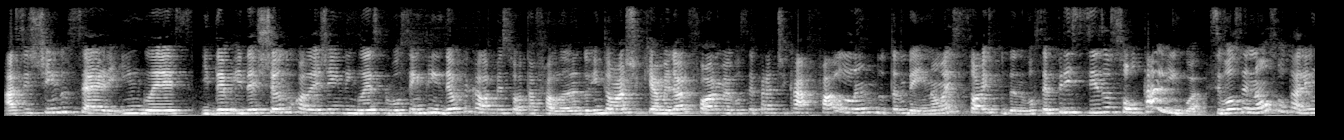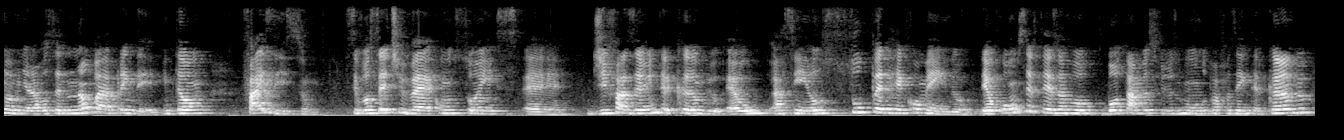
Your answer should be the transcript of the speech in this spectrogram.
assistindo série em inglês e, de, e deixando com a legenda em inglês para você entender o que aquela pessoa tá falando. Então acho que a melhor forma é você praticar falando também, não é só estudando, você precisa soltar a língua. Se você não soltar a língua, menina, você não vai aprender. Então faz isso. Se você tiver condições é, de fazer o intercâmbio, eu, assim, eu super recomendo. Eu com certeza vou botar meus filhos no mundo para fazer intercâmbio,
